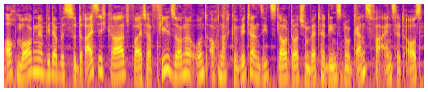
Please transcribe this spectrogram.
Auch morgen dann wieder bis zu 30 Grad, weiter viel Sonne und auch nach Gewittern sieht es laut deutschem Wetterdienst nur ganz vereinzelt aus.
